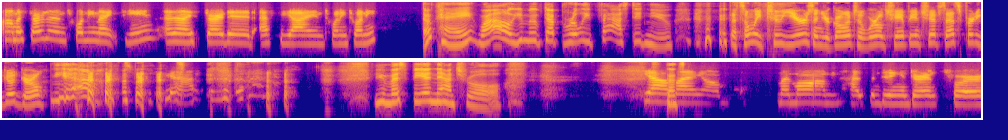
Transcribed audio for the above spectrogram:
Um, I started in 2019, and then I started FEI in 2020. Okay. Wow. You moved up really fast, didn't you? That's only two years and you're going to world championships. That's pretty good, girl. Yeah. yeah. you must be a natural. Yeah, That's... my um my mom has been doing endurance for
